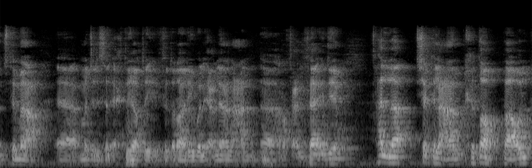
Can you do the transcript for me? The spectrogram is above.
اجتماع مجلس الاحتياطي الفدرالي والإعلان عن رفع الفائدة. هلأ بشكل عام خطاب باول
